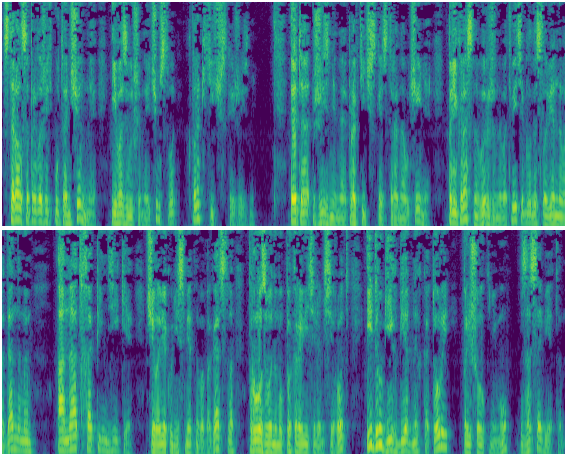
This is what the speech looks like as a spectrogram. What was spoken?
старался приложить утонченные и возвышенные чувства к практической жизни. Эта жизненная практическая сторона учения прекрасно выражена в ответе благословенного данным им Анатхапиндике, человеку несметного богатства, прозванному покровителем сирот и других бедных, который пришел к нему за советом.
